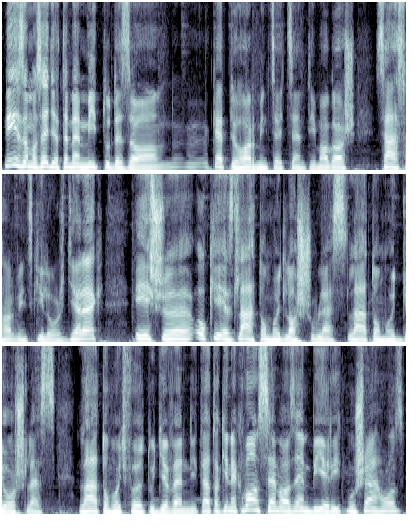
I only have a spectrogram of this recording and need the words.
nézem az egyetemen, mit tud ez a 231 centi magas, 130 kilós gyerek, és ö, oké, ezt látom, hogy lassú lesz, látom, hogy gyors lesz, látom, hogy föl tudja venni. Tehát akinek van szeme az NBA ritmusához,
